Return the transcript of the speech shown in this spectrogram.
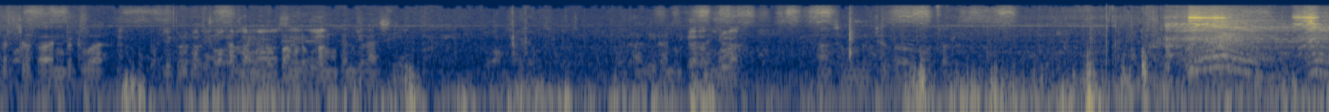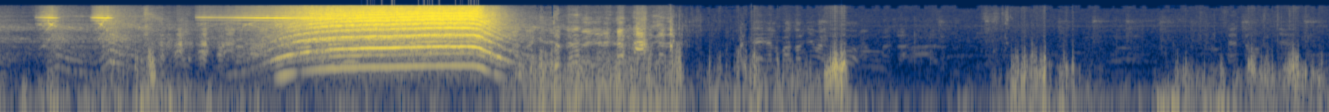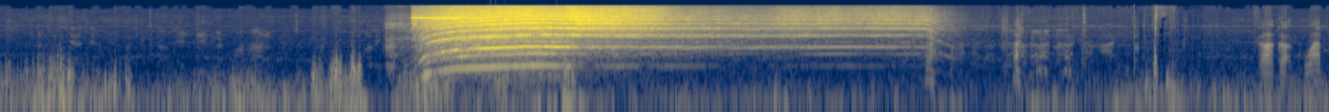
percobaan kedua. Tambahin lubang-lubang kakak kuat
